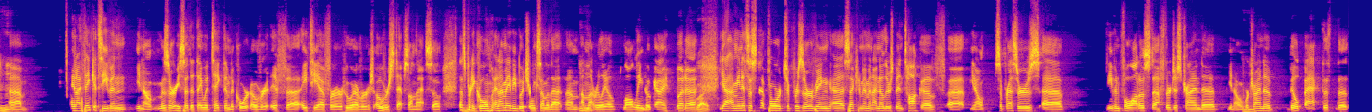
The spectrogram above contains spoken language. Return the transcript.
Mm-hmm. Um, and I think it's even you know Missouri said that they would take them to court over it if uh, ATF or whoever oversteps on that. So that's mm-hmm. pretty cool. And I may be butchering some of that. Um, mm-hmm. I'm not really a law lingo guy, but uh, right. yeah, I mean it's a step forward to preserving uh, Second Amendment. I know there's been talk of uh, you know suppressors, uh, even full auto stuff. They're just trying to you know mm-hmm. we're trying to build back the, the,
